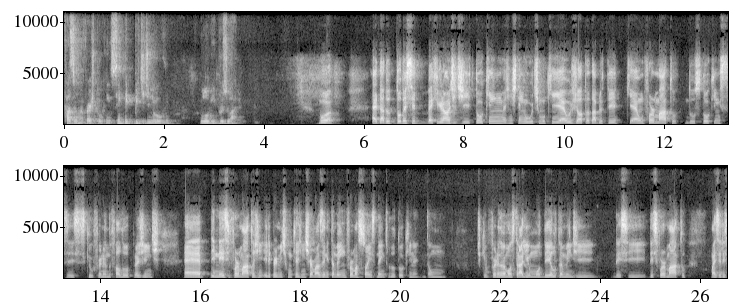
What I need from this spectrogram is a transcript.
fazer um refresh token sem ter que pedir de novo o login para o usuário. Boa. É, dado todo esse background de token, a gente tem o último, que é o JWT, que é um formato dos tokens, esses que o Fernando falou para a gente. É, e nesse formato, gente, ele permite com que a gente armazene também informações dentro do token, né? Então, acho que o Fernando vai mostrar ali um modelo também de, desse, desse formato, mas ele,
